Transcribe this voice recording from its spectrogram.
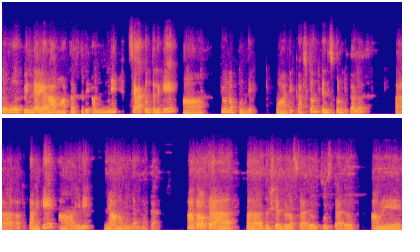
పువ్వు పిండ ఎలా మాట్లాడుతుంది? అన్ని శాకుంతలకి ఆ ట్యూనప్ ఉంది. వాటి కష్టం తెలుసుకుంటుగల ఆ తనకి ఆ ఇది జ్ఞానం ఉందన్నమాట. ఆ తర్వాత దుష్యంతుడు వస్తారు చూస్తారు. ఆమె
